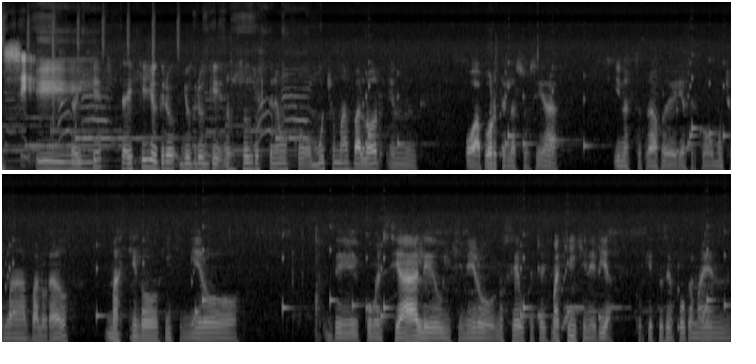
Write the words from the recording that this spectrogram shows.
Sí. ¿Sabéis Y qué? ¿Sabéis qué? Yo creo, yo creo que nosotros tenemos como mucho más valor en o aporte en la sociedad y nuestro trabajo debería ser como mucho más valorado, más que los ingenieros de comerciales o ingenieros, no sé. Más que ingeniería, porque esto se enfoca más en,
